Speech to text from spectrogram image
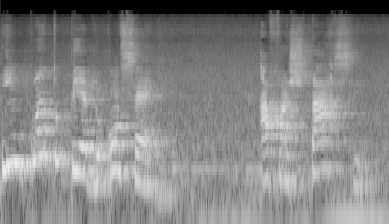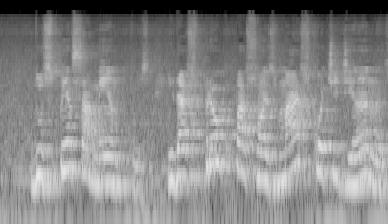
E enquanto Pedro consegue afastar-se dos pensamentos e das preocupações mais cotidianas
